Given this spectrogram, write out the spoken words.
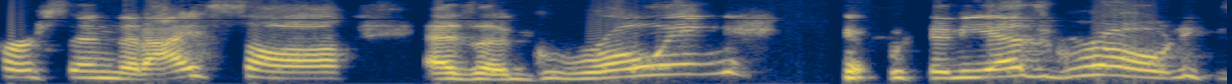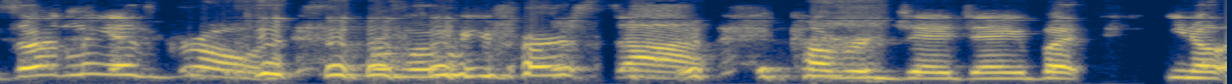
person that I saw as a growing and he has grown. He certainly has grown from when we first uh, covered JJ. But you know,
